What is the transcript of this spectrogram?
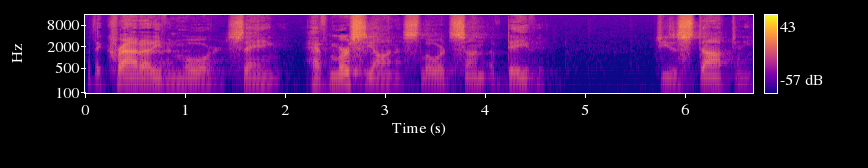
But they cried out even more, saying, Have mercy on us, Lord, son of David. Jesus stopped and he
